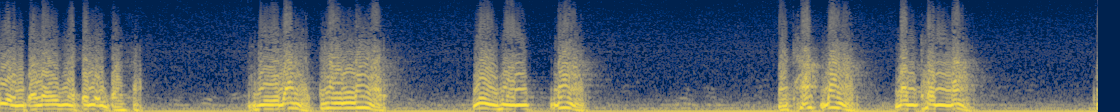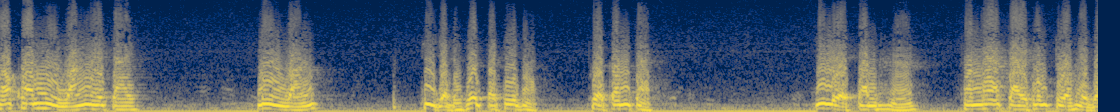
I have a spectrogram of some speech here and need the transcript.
อื่นก็เลยไม่เป็นอุปสรรคอยู่ได้ทำได้นุ่งห่มได้ประทับได้บรรทมได้เพราะความมุ่งหวังในใจมุ่งหวัง ที่จะไปพึ่งปฏิบัติเพื่อกำจัดกิเหลสปัญหาชำระใจของตัวให้บ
